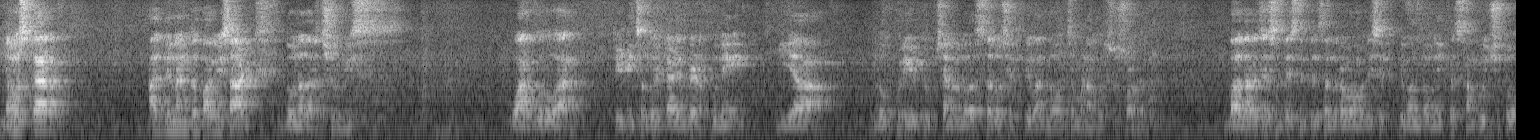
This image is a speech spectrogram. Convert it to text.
नमस्कार. आज दिनांक बावीस आठ दोन हजार चोवीस. वार गुरुवार के डी चौधरी डाळिंबेड पुणे या लोकप्रिय यूट्यूब चॅनलवर सर्व शेतकरी बांधवांचं मनापासून स्वागत. बाजाराच्या सद्यस्थिती संदर्भामध्ये शेतकरी बांधवांना एकच सांगू इच्छितो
